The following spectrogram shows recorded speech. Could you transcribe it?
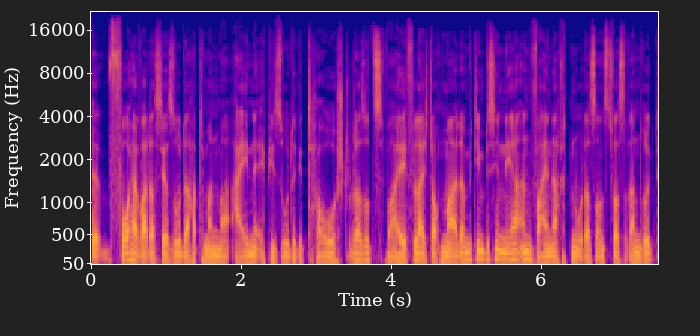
Äh, Vorher war das ja so, da hatte man mal eine Episode getauscht oder so zwei, vielleicht auch mal, damit die ein bisschen näher an Weihnachten oder sonst was ranrückt.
